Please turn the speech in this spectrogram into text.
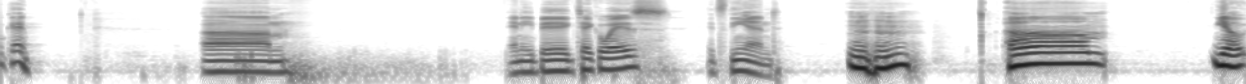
Okay. Um, any big takeaways? It's the end. Hmm. Um. You know,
